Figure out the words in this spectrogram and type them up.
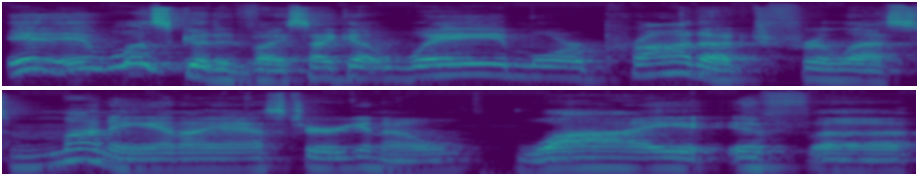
It, it was good advice. I got way more product for less money, and I asked her, you know, why if uh,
